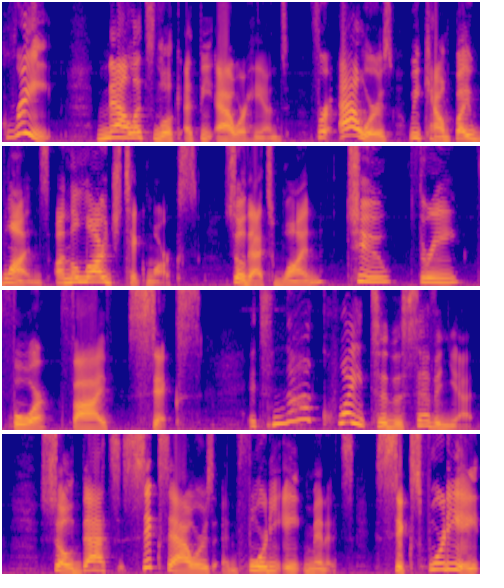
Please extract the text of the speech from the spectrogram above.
Great! Now let's look at the hour hand. For hours, we count by ones on the large tick marks. So that's one, two, three, four, five, six. It's not quite to the seven yet. So that's six hours and 48 minutes, 6.48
